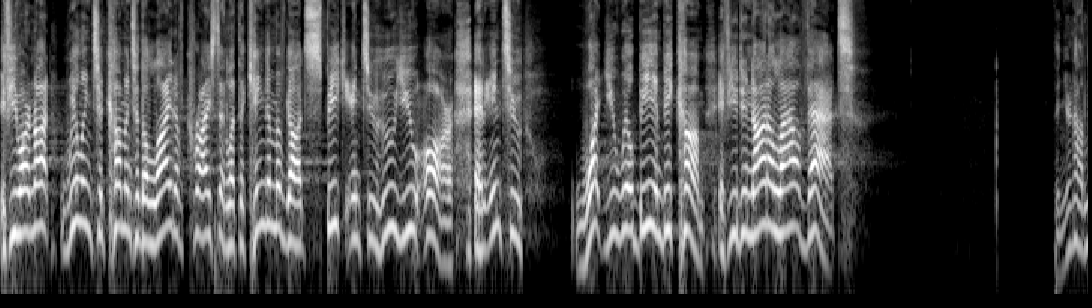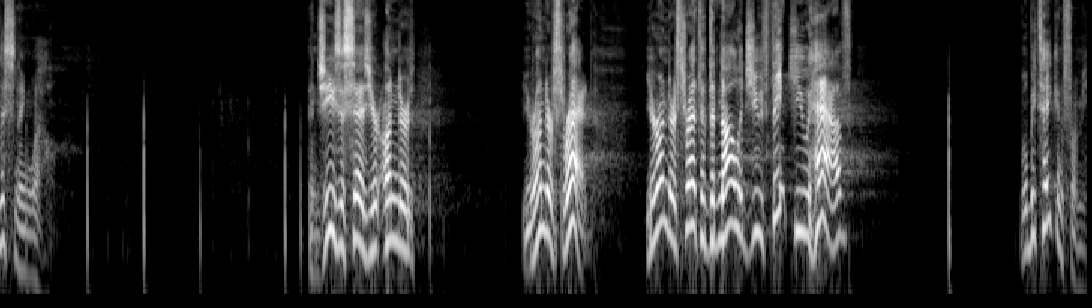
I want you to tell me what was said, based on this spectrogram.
If you are not willing to come into the light of Christ and let the kingdom of God speak into who you are and into what you will be and become, if you do not allow that, then you're not listening well. And Jesus says you're under you're under threat. You're under threat that the knowledge you think you have will be taken from you.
